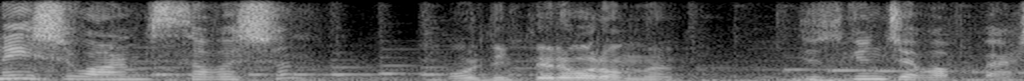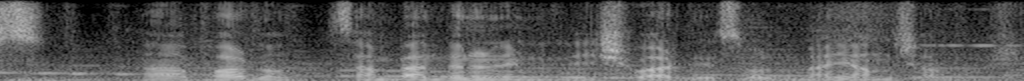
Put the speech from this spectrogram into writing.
Ne işi varmış Savaş'ın? Holdingleri var onların. Düzgün cevap ver. Ha pardon. Sen benden önemli ne işi var diye sordun. Ben yanlış anlamışım.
